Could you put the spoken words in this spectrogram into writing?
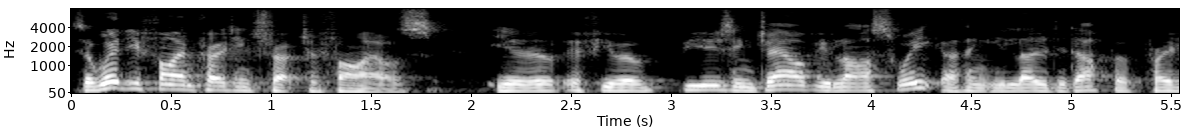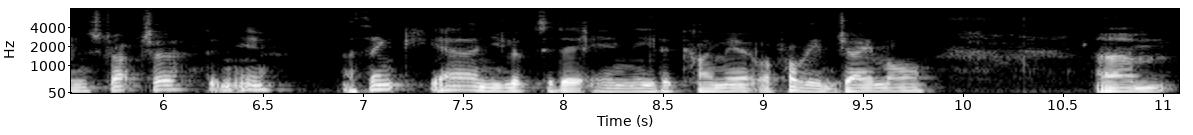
So where do you find protein structure files? You, if you were using Jalview last week, I think you loaded up a protein structure, didn't you? I think, yeah, and you looked at it in either Chimera or probably in JMOL. Um,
